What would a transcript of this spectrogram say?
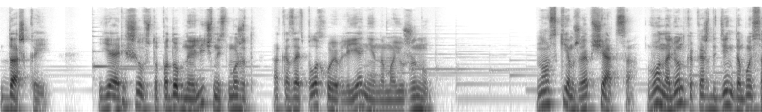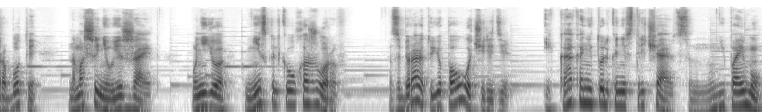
Дашкой. Я решил, что подобная личность может оказать плохое влияние на мою жену. Ну а с кем же общаться? Вон Аленка каждый день домой с работы на машине уезжает. У нее несколько ухажеров. Забирают ее по очереди. И как они только не встречаются, ну не пойму.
